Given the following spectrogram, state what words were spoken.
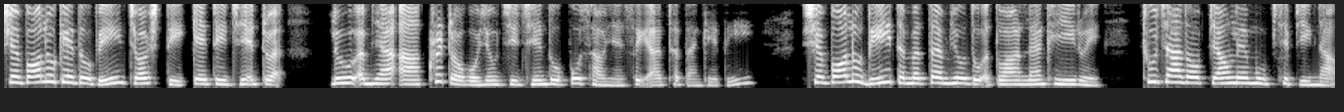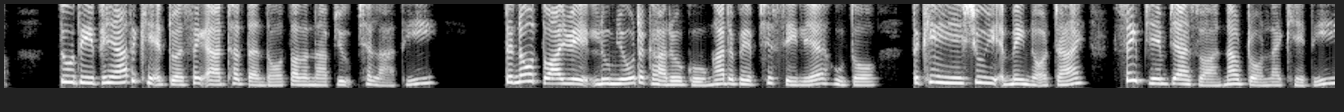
ရှင်ပေါလုကဲ့သို့ပင် George သည်ကယ်တင်ခြင်းအတွက်လူအများအားခရစ်တော်ကိုယုံကြည်ခြင်းသို့ပို့ဆောင်ရန်စိတ်အားထက်သန်ခဲ့သည် ရှင်ပေါလုသည်ဓမ္မသက်မြို့သို့အသွားလမ်းခရီးတွင် ထူးခြားသောပြောင်းလဲမှုဖြစ်ပြီးနောက်သူသည်ဖျားသခင်အတွက်စိတ်အားထက်သန်သောသာသနာပြုဖြစ်လာသည်။သင်တို့သွား၍လူမျိုးတကာတို့ကိုငါတပည့်ဖြစ်စေလျက်ဟုသော သခင်ယေရှု၏အမိန့်တော်အတိုင်းစိတ်ပြင်းပြစွာနောက်တော်လိုက်ခဲ့သည်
